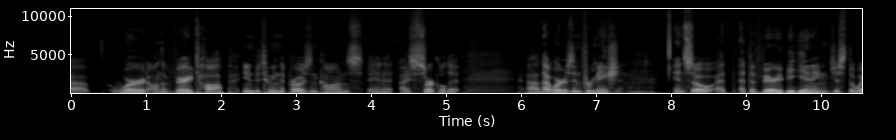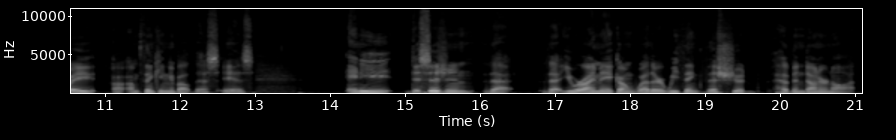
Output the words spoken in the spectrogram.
uh, word on the very top in between the pros and cons, and it, I circled it. Uh, that word is information. And so at, at the very beginning, just the way uh, I'm thinking about this is any decision that that you or I make on whether we think this should have been done or not,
